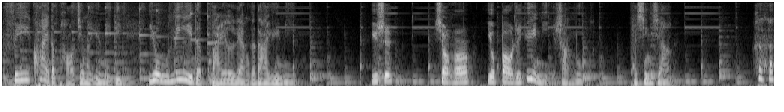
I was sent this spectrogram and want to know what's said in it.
飞快地跑进了玉米地，用力地掰了两个大玉米。于是，小猴又抱着玉米上路了。他心想：“呵呵，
